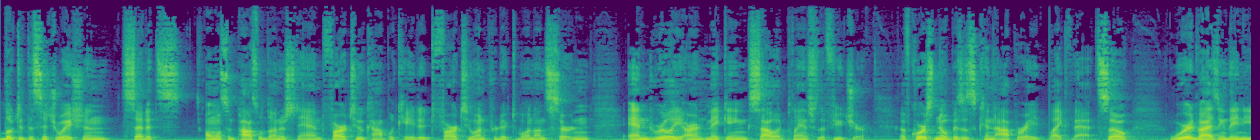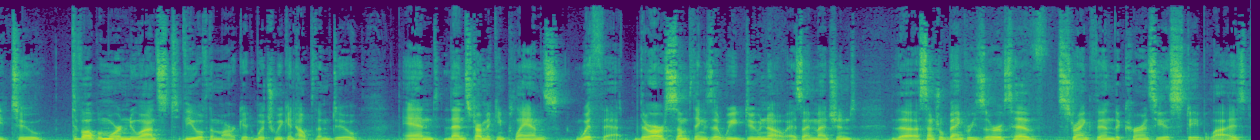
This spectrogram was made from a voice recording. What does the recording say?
looked at the situation, said it's almost impossible to understand, far too complicated, far too unpredictable and uncertain, and really aren't making solid plans for the future. Of course, no business can operate like that. So we're advising they need to develop a more nuanced view of the market, which we can help them do, and then start making plans with that. There are some things that we do know. As I mentioned, the central bank reserves have strengthened, the currency has stabilized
